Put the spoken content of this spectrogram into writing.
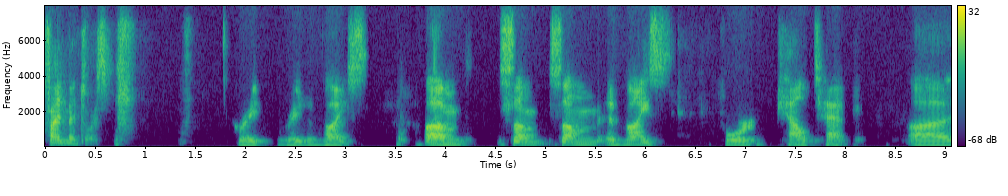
Find mentors. Great great advice. Um, some some advice for caltech. Uh,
